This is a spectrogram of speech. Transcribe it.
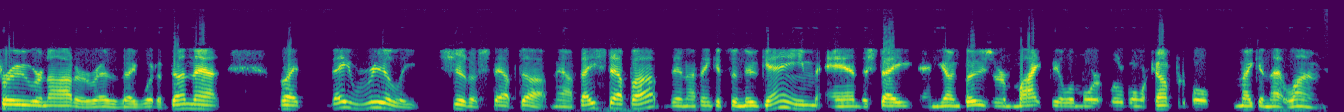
true or not, or whether they would have done that, but they really should have stepped up. Now, if they step up, then I think it's a new game, and the state and Young Boozer might feel a more a little more comfortable making that loan.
